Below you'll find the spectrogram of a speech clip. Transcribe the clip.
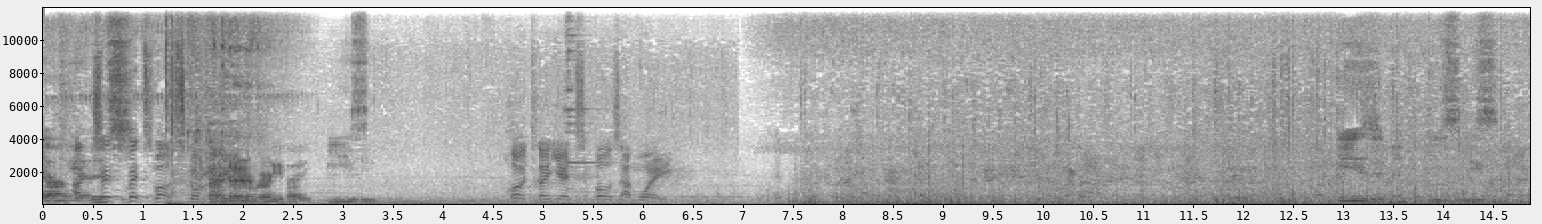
How many army Access units? vets vos, compagnon. 125. Easy. Retrayez vos à moi. Easy, man. Easy, easy.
